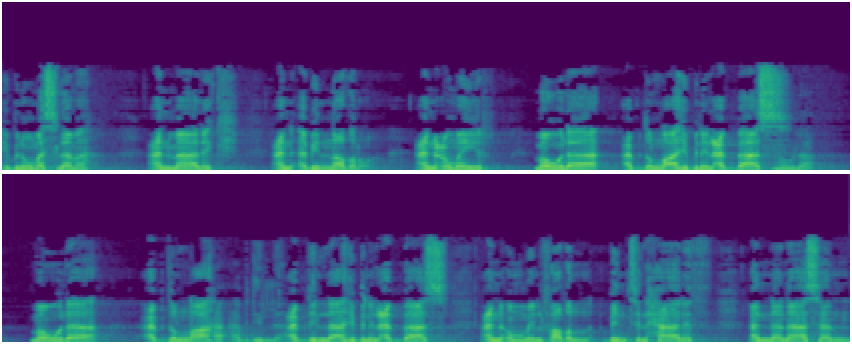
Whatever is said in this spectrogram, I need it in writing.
بن مسلمة عن مالك عن أبي النضر عن عمير مولى عبد الله بن العباس. مولى. مولى عبد الله. عبد الله عبد الله بن العباس. عن أم الفضل بنت الحارث أن ناسا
